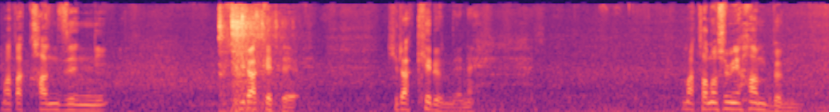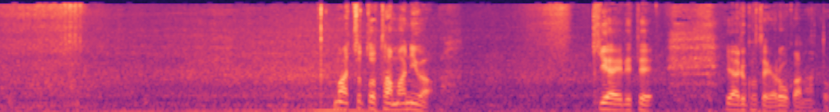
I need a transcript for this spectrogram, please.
また完全に開けて、開けるんでね、まあ、楽しみ半分、まあ、ちょっとたまには気合い入れてやることやろうかなと。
